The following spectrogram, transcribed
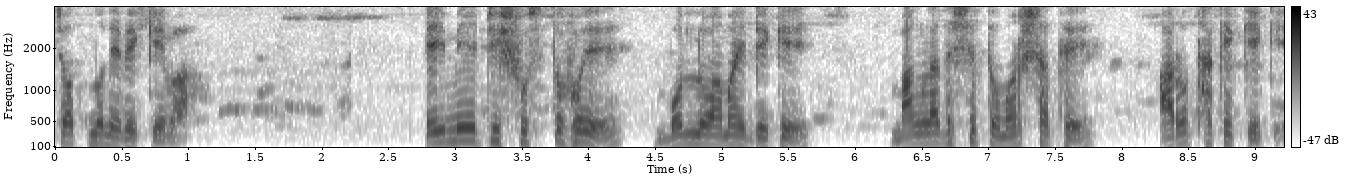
যত্ন নেবে কেবা। এই মেয়েটি সুস্থ হয়ে বলল আমায় ডেকে, বাংলাদেশে তোমার সাথে আরও থাকে কে কে?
